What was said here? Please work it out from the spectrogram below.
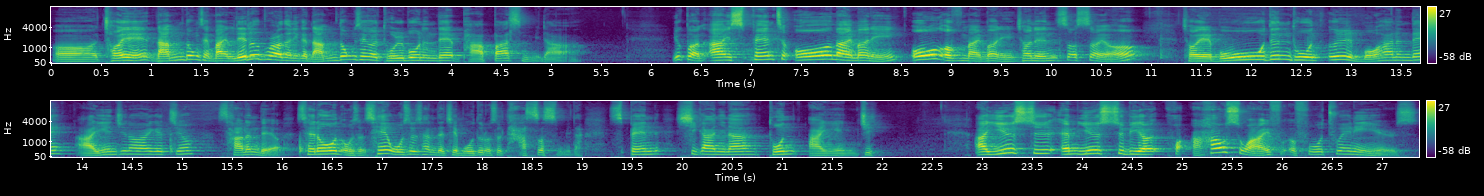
어, 저의 남동생, my little brother니까 남동생을 돌보는데 바빴습니다. 6번. I spent all my money, all of my money. 저는 썼어요. 저의 모든 돈을 뭐 하는데 ing 나와야겠죠? 사는데요. 새로운 옷을 새 옷을 사는데 제 모든 옷을 다 썼습니다. spend 시간이나 돈 ing. I used to am used to be a, housewife for 20 years.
